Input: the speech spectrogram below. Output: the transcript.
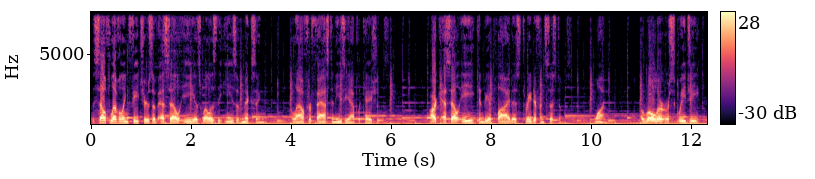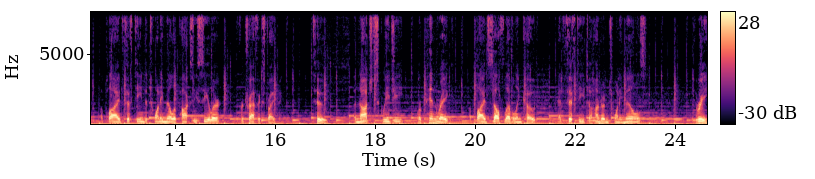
The self-leveling features of SLE as well as the ease of mixing allow for fast and easy applications. ARC SLE can be applied as three different systems. One, a roller or squeegee applied 15 to 20 mil epoxy sealer for traffic striping. Two, a notched squeegee or pin rake applied self-leveling coat at 50 to 120 mils. 3.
